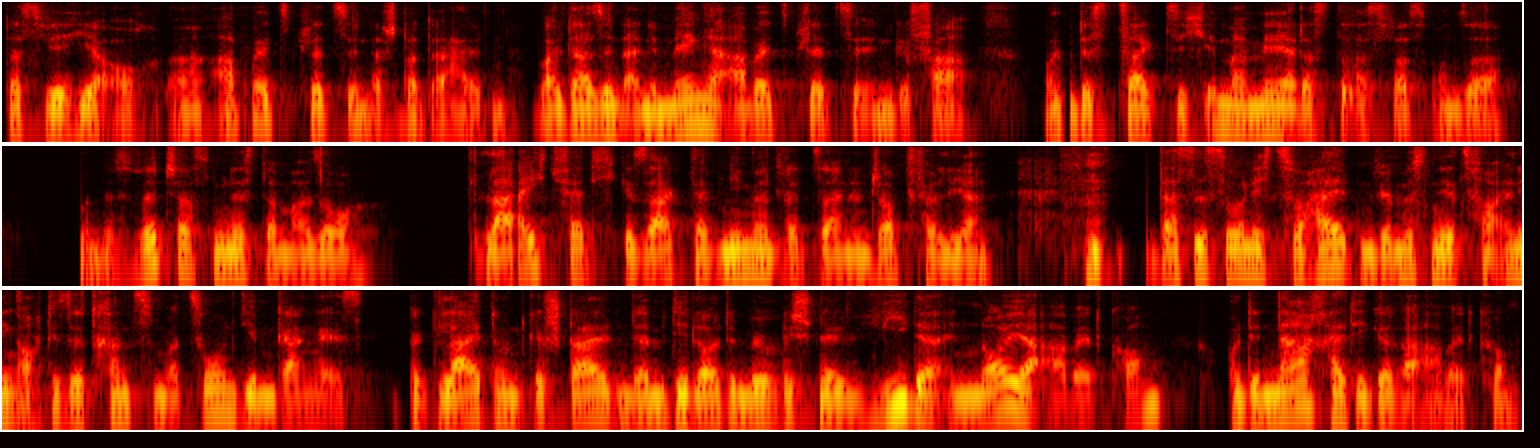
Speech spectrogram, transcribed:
dass wir hier auch äh, Arbeitsplätze in der Stadt erhalten, weil da sind eine Menge Arbeitsplätze in Gefahr. Und es zeigt sich immer mehr, dass das, was unser Bundeswirtschaftsminister mal so leichtfertig gesagt hat, niemand wird seinen Job verlieren. Das ist so nicht zu halten. Wir müssen jetzt vor allen Dingen auch diese Transformation, die im Gange ist, begleiten und gestalten, damit die Leute möglichst schnell wieder in neue Arbeit kommen und in nachhaltigere Arbeit kommen.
